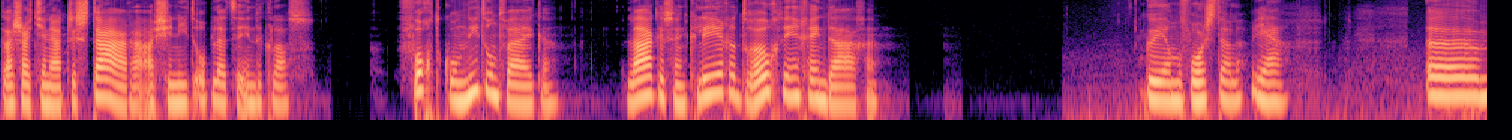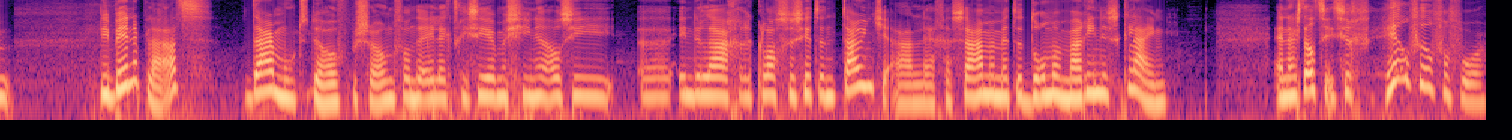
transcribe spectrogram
Daar zat je naar te staren als je niet oplette in de klas. Vocht kon niet ontwijken. Lakens en kleren droogden in geen dagen. Kun je je me voorstellen? Ja. Um, die binnenplaats, daar moet de hoofdpersoon van de elektriceermachine, als hij uh, in de lagere klasse zit, een tuintje aanleggen. Samen met de domme Marines Klein. En daar stelt ze zich heel veel van voor.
